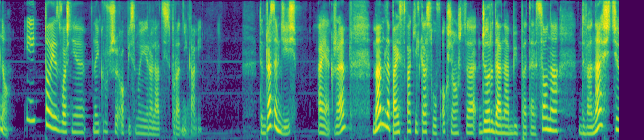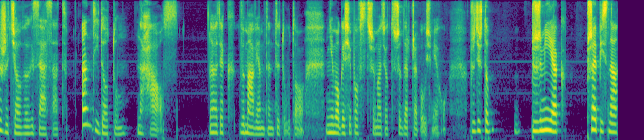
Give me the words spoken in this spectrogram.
No, i to jest właśnie najkrótszy opis mojej relacji z poradnikami. Tymczasem dziś, a jakże, mam dla Państwa kilka słów o książce Jordana B. Petersona 12 życiowych zasad. Antidotum na chaos. Nawet jak wymawiam ten tytuł, to nie mogę się powstrzymać od szyderczego uśmiechu. Przecież to brzmi jak przepis na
